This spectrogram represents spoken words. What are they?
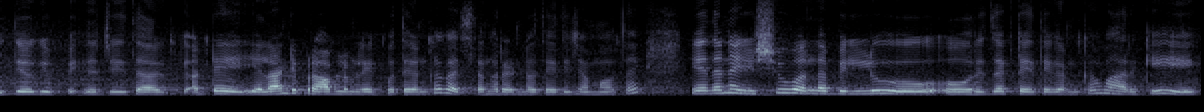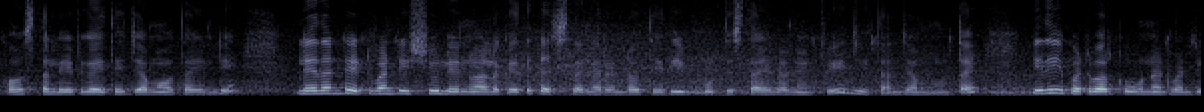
ఉద్యోగి జీవితానికి అంటే ఎలాంటి ప్రాబ్లం లేకపోతే కనుక ఖచ్చితంగా రెండవ తేదీ జమ అవుతాయి. ఏదైనా ఇష్యూ వల్ల బిల్లు రిజెక్ట్ అయితే కనుక వారికి కాస్త లేటుగా అయితే జమ అవుతాయండి. లేదంటే ఎటువంటి ఇష్యూ లేని వాళ్ళకైతే ఖచ్చితంగా రెండవ తేదీ పూర్తి స్థాయిలో అనేటివి జీతాలు జమ అవుతాయి. ఇది ఇప్పటి వరకు ఉన్నటువంటి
